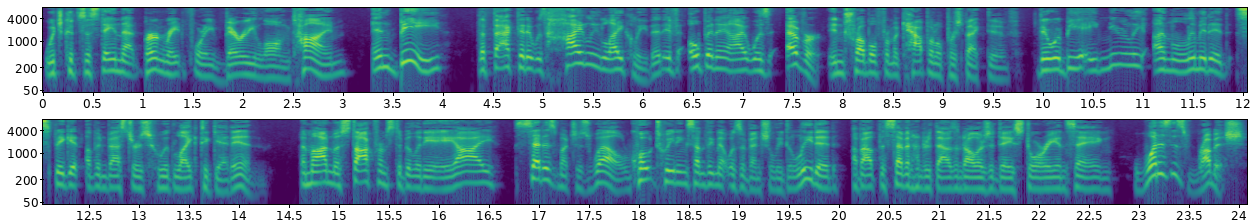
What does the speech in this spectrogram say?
which could sustain that burn rate for a very long time, and B, the fact that it was highly likely that if OpenAI was ever in trouble from a capital perspective, there would be a nearly unlimited spigot of investors who would like to get in. Emad Mostaque from Stability AI said as much as well, quote tweeting something that was eventually deleted about the $700,000 a day story and saying, What is this rubbish?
